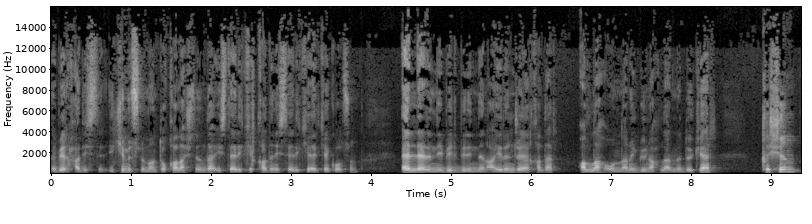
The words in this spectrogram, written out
e, bir hadistir. İki Müslüman tokalaştığında ister iki kadın ister iki erkek olsun ellerini birbirinden ayırıncaya kadar Allah onların günahlarını döker. Kışın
